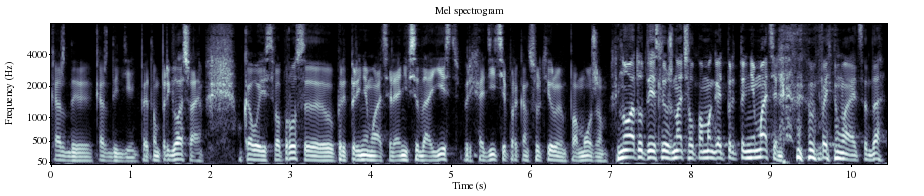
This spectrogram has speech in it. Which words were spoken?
каждый, каждый день. Поэтому приглашаем. У кого есть вопросы, у предпринимателей, они всегда есть, приходите, проконсультируем, поможем. Ну, а тут, если уже начал помогать предприниматель, понимаете, да,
